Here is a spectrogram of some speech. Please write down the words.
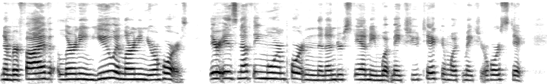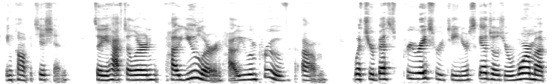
Number five, learning you and learning your horse. There is nothing more important than understanding what makes you tick and what makes your horse tick in competition. So you have to learn how you learn, how you improve. Um, What's your best pre race routine, your schedules, your warm up?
